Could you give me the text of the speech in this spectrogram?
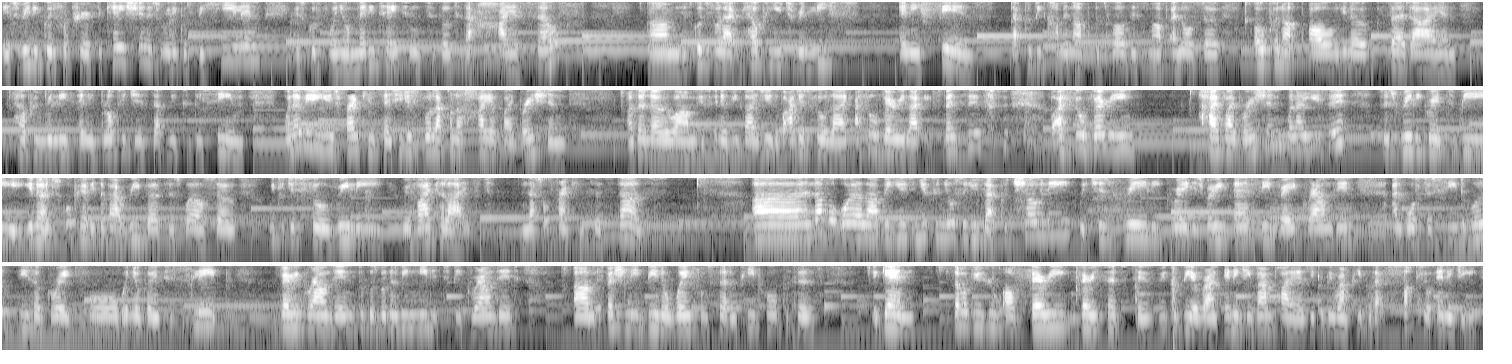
it's really good for purification. It's really good for healing. It's good for when you're meditating to go to that higher self. Um, it's good for like helping you to release any fears that could be coming up as well this month and also open up our you know third eye and help him release any blockages that we could be seeing. Whenever you use frankincense you just feel like on a higher vibration. I don't know um, if any of you guys use it but i just feel like i feel very like expensive but i feel very high vibration when i use it. So it's really great to be you know and scorpio is about rebirth as well. So we could just feel really revitalized. And that's what frankincense does. Uh, another oil I'll be using, you can also use like patchouli, which is really great. It's very earthy, very grounding, and also cedarwood. These are great for when you're going to sleep. Very grounding because we're going to be needed to be grounded, um, especially being away from certain people. Because again, some of you who are very, very sensitive, you could be around energy vampires, you could be around people that suck your energy.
